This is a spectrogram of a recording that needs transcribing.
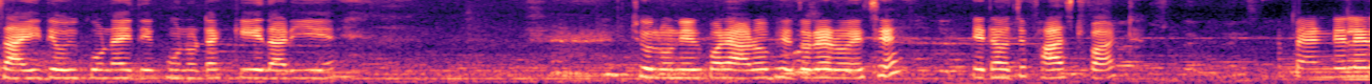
সাইডে ওই কোনায় দেখুন ওটা কে দাঁড়িয়ে। চলুন এরপরে আরও ভেতরে রয়েছে। এটা হচ্ছে ফার্স্ট পার্ট প্যান্ডেলের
